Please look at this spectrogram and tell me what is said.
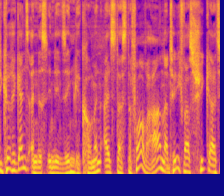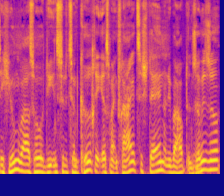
die Kirche ganz anders in den Sinn gekommen, als das davor war. Natürlich war es schick, als ich jung war, so die Institution Kirche erstmal in Frage zu stellen und überhaupt und sowieso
